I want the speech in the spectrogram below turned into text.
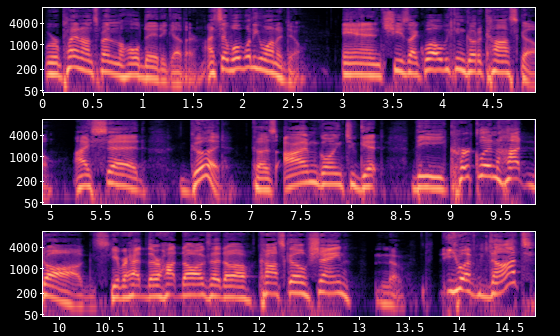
we were planning on spending the whole day together. I said, "Well, what do you want to do?" And she's like, well, we can go to Costco. I said, good, because I'm going to get the Kirkland hot dogs. You ever had their hot dogs at uh, Costco, Shayne? No, You have not?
